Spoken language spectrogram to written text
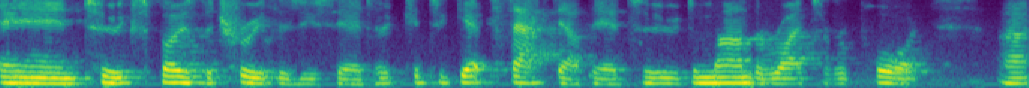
and to expose the truth, as you said, to, to get fact out there, to demand the right to report. Uh,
